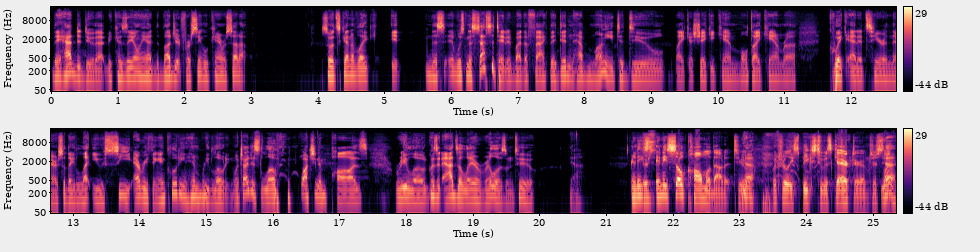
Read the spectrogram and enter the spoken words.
they had to do that because they only had the budget for a single camera setup. So it's kind of like it this it was necessitated by the fact they didn't have money to do like a shaky cam, multi-camera, quick edits here and there. So they let you see everything, including him reloading, which I just love watching him pause, reload, because it adds a layer of realism too. Yeah and he's There's- and he's so calm about it too, Yeah. which really speaks to his character of just Yeah.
